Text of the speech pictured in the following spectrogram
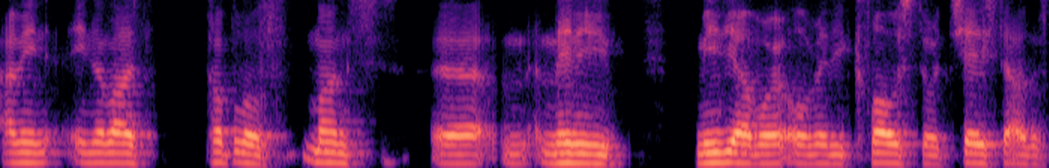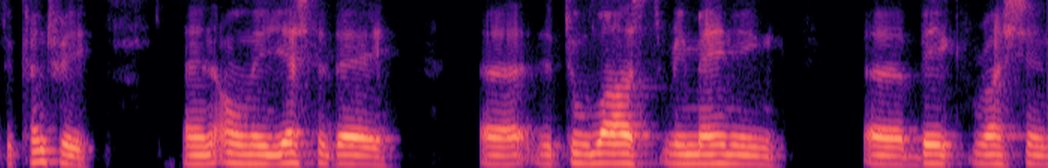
I mean, in the last couple of months, uh, many media were already closed or chased out of the country. And only yesterday, uh, the two last remaining uh, big Russian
